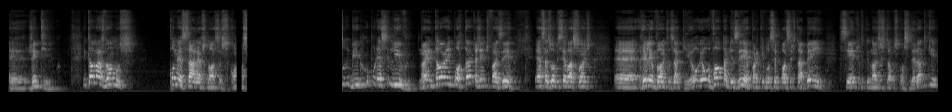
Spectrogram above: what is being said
é, gentílico. Então nós vamos começar as nossas do bíblico por esse livro. Não é? Então é importante a gente fazer essas observações é, relevantes aqui. Eu, eu volto a dizer, para que você possa estar bem ciente do que nós estamos considerando, que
